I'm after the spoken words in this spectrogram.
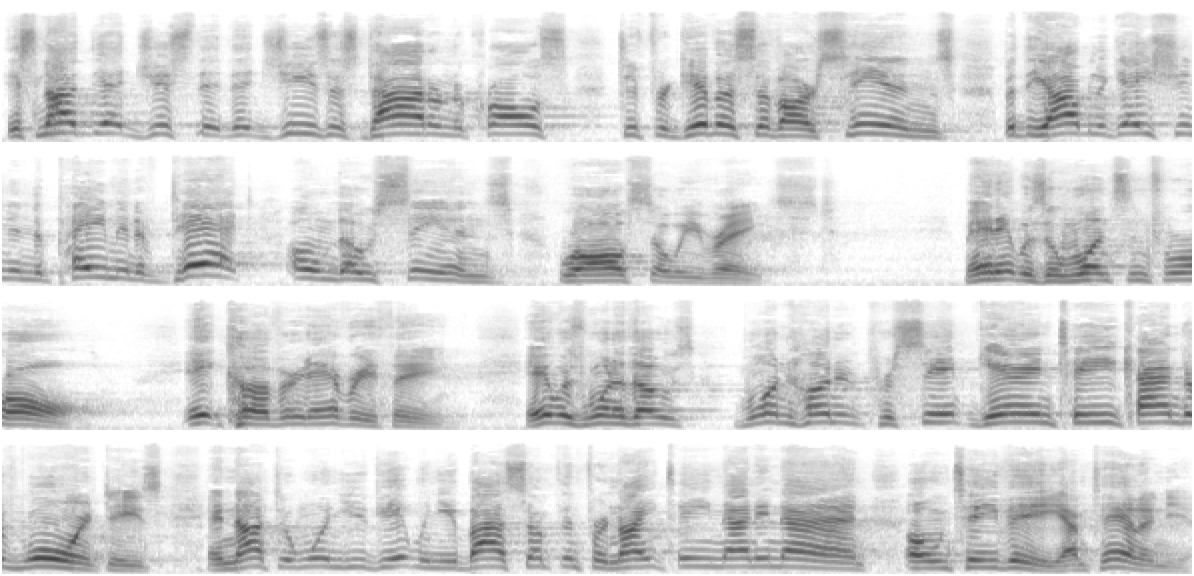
It's not that just that, that Jesus died on the cross to forgive us of our sins, but the obligation and the payment of debt on those sins were also erased. Man, it was a once and for all. It covered everything. It was one of those 100% guarantee kind of warranties, and not the one you get when you buy something for $19.99 on TV. I'm telling you.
